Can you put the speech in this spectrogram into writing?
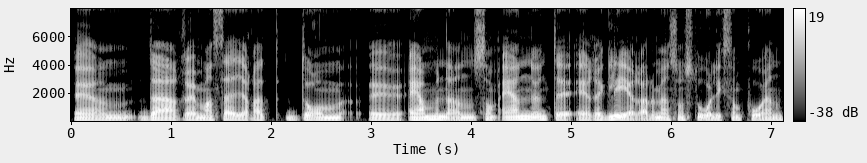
eh, där man säger att de eh, ämnen som ännu inte är reglerade, men som står liksom på en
